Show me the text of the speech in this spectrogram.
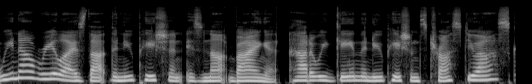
We now realize that the new patient is not buying it. How do we gain the new patient's trust, you ask?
